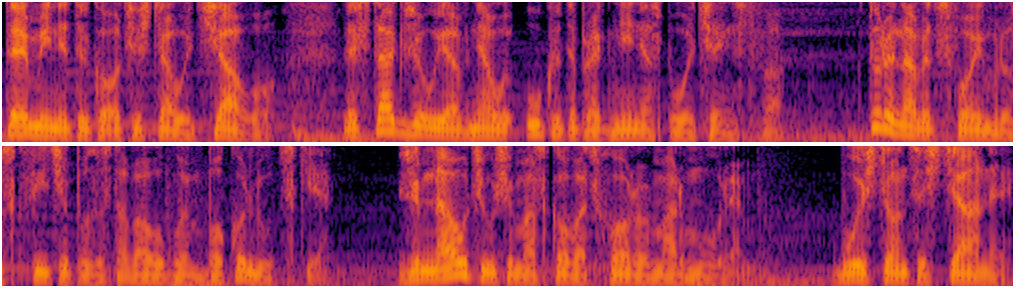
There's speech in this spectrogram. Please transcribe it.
Temi nie tylko oczyszczały ciało, lecz także ujawniały ukryte pragnienia społeczeństwa, które nawet w swoim rozkwicie pozostawało głęboko ludzkie. Rzym nauczył się maskować horror marmurem. Błyszczące ściany,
